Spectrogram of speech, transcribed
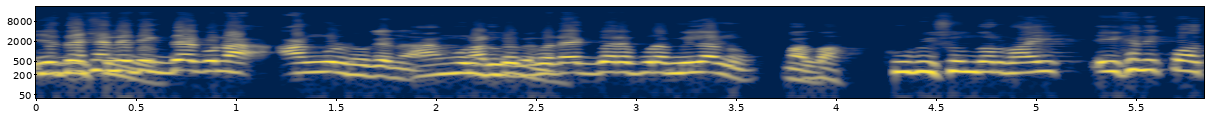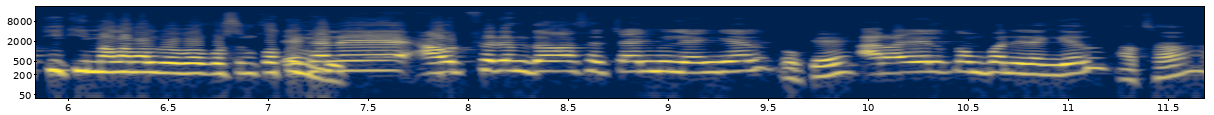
এই যে দেখেন এদিক দিয়ে কোনো আঙ্গুল ঢোকে না। আঙ্গুল ঢুকবে না, একবারে পুরো মিলানো মাল। খুবই সুন্দর ভাই। এইখানে ক- কি মালামাল ব্যবহার করছেন? কত এখানে আউট ফ্রেম দেওয়া আছে চার মিলি অ্যাঙ্গেল ওকে। আর এল কোম্পানির অ্যাঙ্গেল আচ্ছা।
